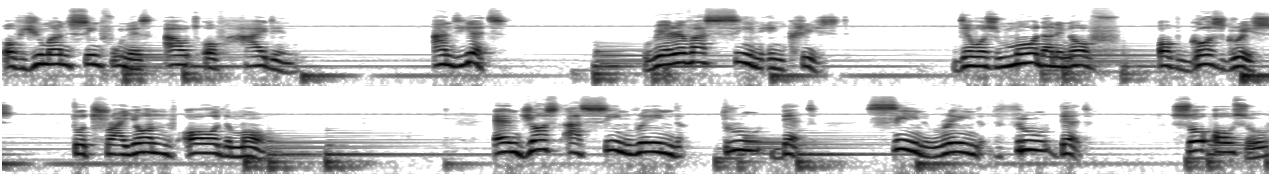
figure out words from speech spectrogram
of human sinfulness out of hiding. And yet, Wherever sin increased, there was more than enough of God's grace to triumph all the more. And just as sin reigned through death, sin reigned through death, so also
